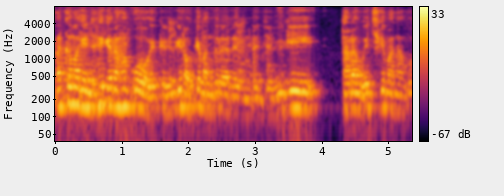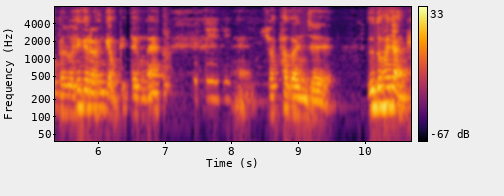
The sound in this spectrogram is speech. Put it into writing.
깔끔하게 이제 해결을 하고 이렇게 위기를 없게 만들어야 되는데 이제 위기다라고 외치기만 하고 별로 해결을 한 게 없기 때문에. 좌파가 이제 의도하지 않게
